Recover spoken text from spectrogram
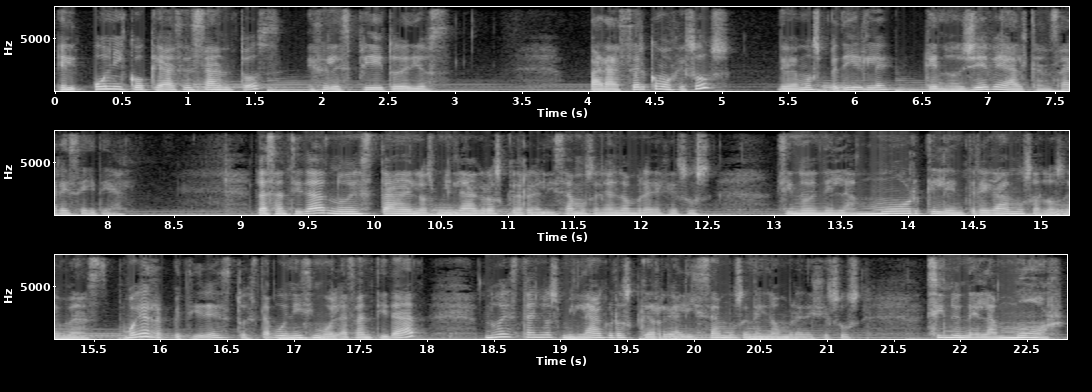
El único que hace santos es el Espíritu de Dios. Para ser como Jesús, debemos pedirle que nos lleve a alcanzar ese ideal. La santidad no está en los milagros que realizamos en el nombre de Jesús, sino en el amor que le entregamos a los demás. Voy a repetir esto, está buenísimo. La santidad no está en los milagros que realizamos en el nombre de Jesús, sino en el amor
